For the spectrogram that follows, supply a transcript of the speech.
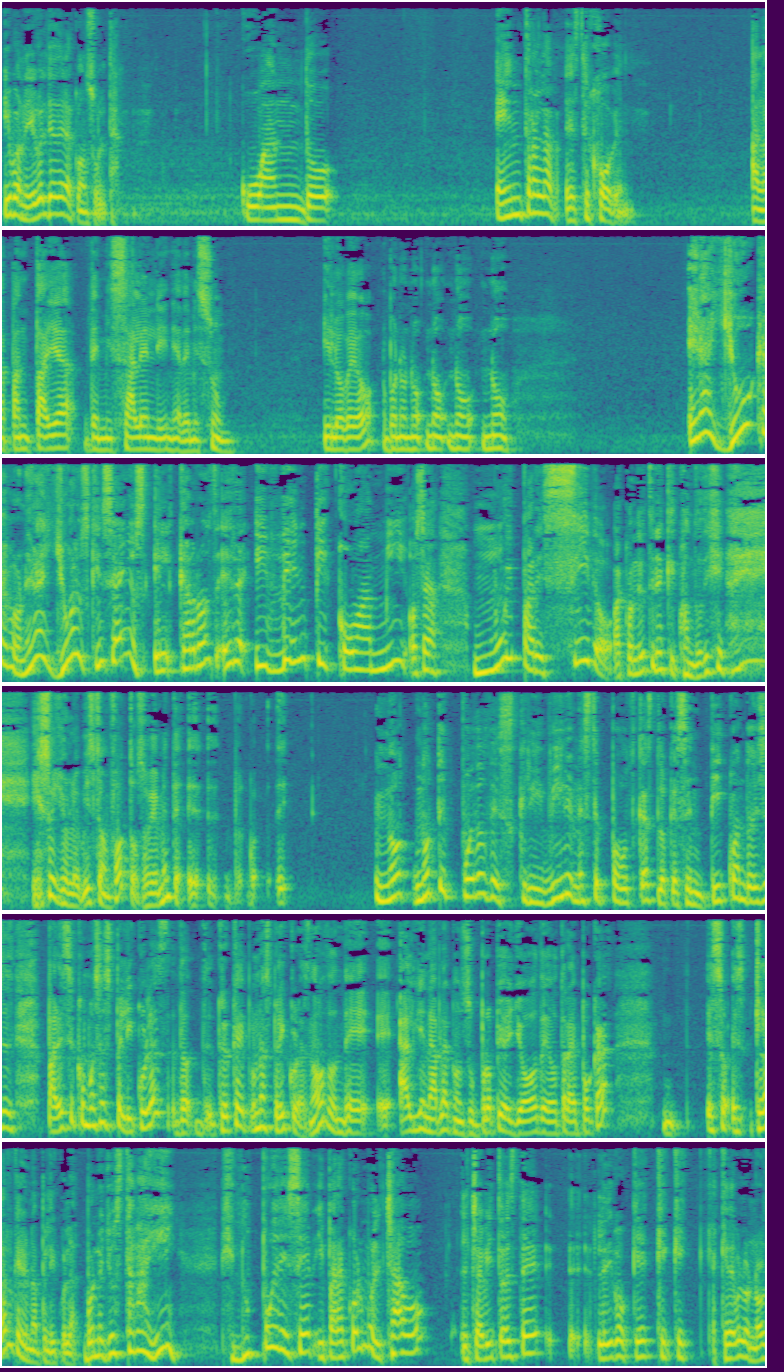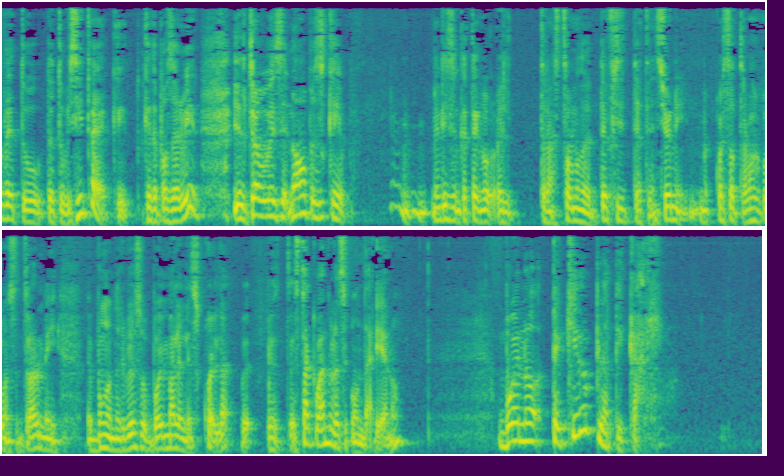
Y bueno, llegó el día de la consulta. Cuando entra este joven a la pantalla de mi sala en línea, de mi Zoom, y lo veo, bueno, no, no, no, no. Era yo, cabrón, era yo a los 15 años. El cabrón era idéntico a mí, o sea, muy parecido a cuando yo tenía que, cuando dije, eso yo lo he visto en fotos, obviamente. Eh, eh, no, no te puedo describir en este podcast lo que sentí cuando dices, parece como esas películas, creo que hay unas películas, ¿no? Donde eh, alguien habla con su propio yo de otra época. Eso es, claro que hay una película. Bueno, yo estaba ahí. Dije, no puede ser. Y para colmo, el chavo, el chavito este, le digo, ¿qué, qué, qué, ¿a qué debo el honor de tu, de tu visita? ¿Qué, ¿Qué te puedo servir? Y el chavo me dice, no, pues es que me dicen que tengo el trastorno de déficit de atención y me cuesta trabajo concentrarme y me pongo nervioso, voy mal en la escuela. Pues, está acabando la secundaria, ¿no? Bueno, te quiero platicar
